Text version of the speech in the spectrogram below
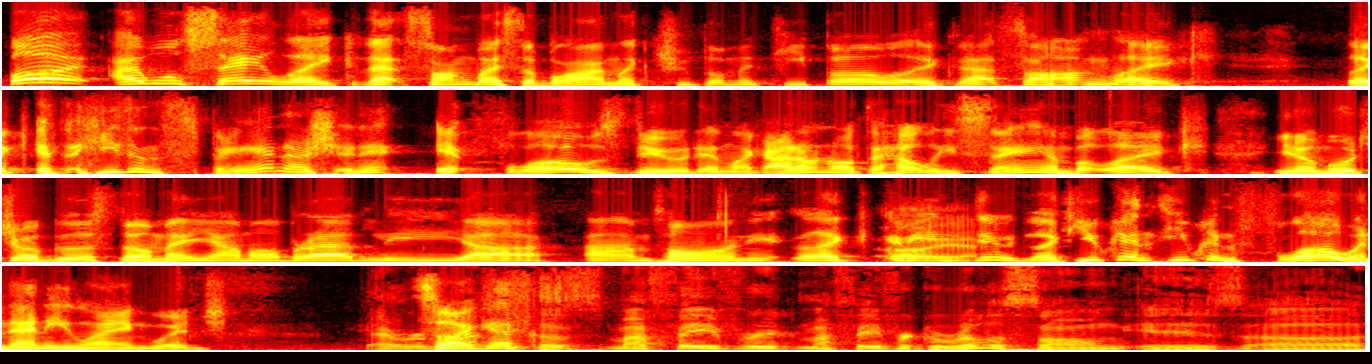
But I will say, like that song by Sublime, like Chupa Matipo, like that song, like, like it, he's in Spanish and it it flows, dude. And like I don't know what the hell he's saying, but like you know, mucho gusto, me llamo Bradley, uh, I'm Tony. Like I Oh, mean, yeah. dude, like you can you can flow in any language. That So I guess- because my favorite my favorite Gorillaz song is uh,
